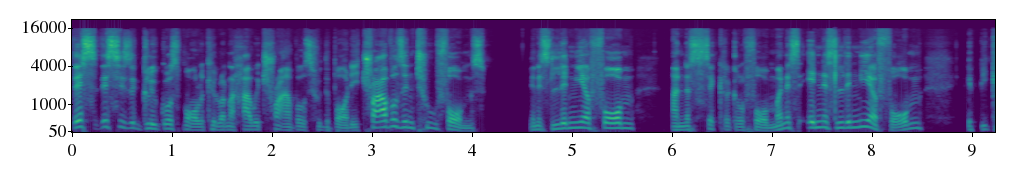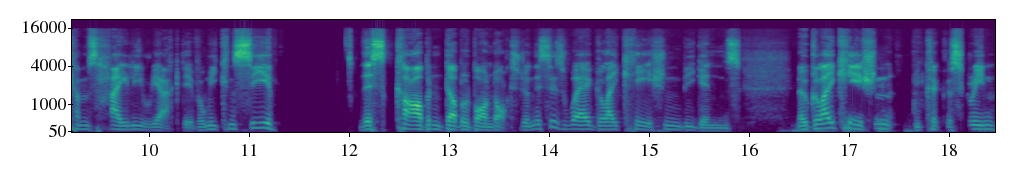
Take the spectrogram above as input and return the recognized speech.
This this is a glucose molecule and how it travels through the body. It travels in two forms, in its linear form and a cyclical form. When it's in this linear form, it becomes highly reactive, and we can see this carbon double bond oxygen. This is where glycation begins. Now, glycation, you click the screen,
